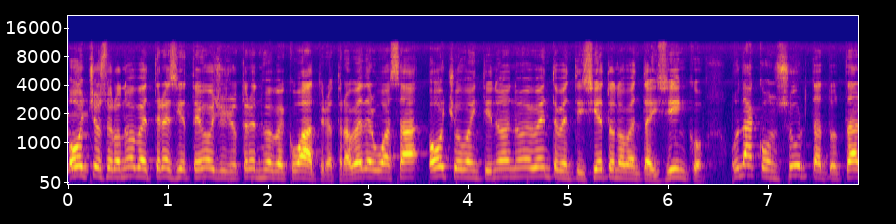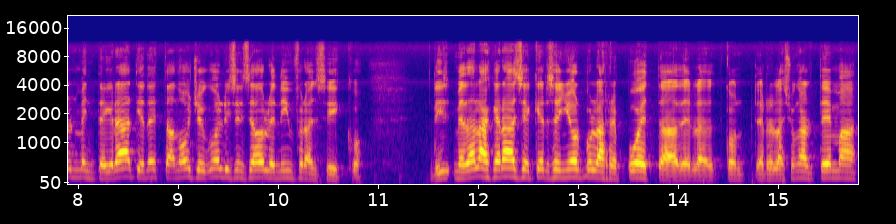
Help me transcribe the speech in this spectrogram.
809-378-8394 y a través del WhatsApp 829-920-2795. Una consulta totalmente gratis en esta noche con el licenciado Lenín Francisco. Me da las gracias aquí el señor por la respuesta de la, en relación al tema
